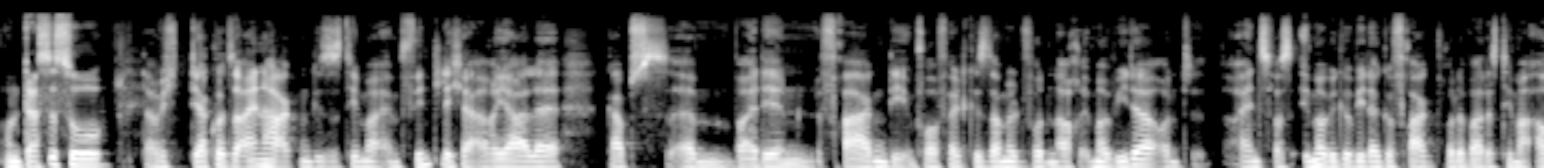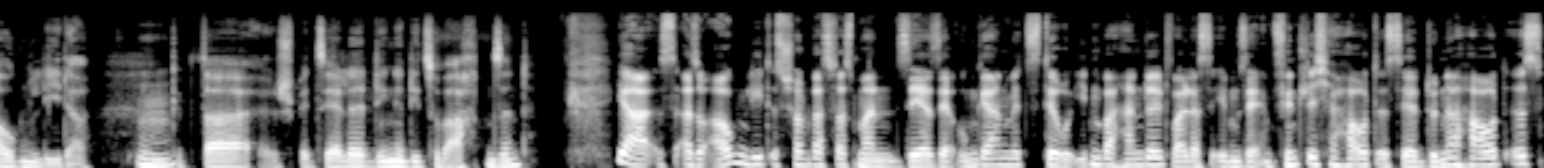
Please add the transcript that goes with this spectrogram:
Und das ist so. Darf ich ja kurz einhaken? Dieses Thema empfindliche Areale gab es ähm, bei den Fragen, die im Vorfeld gesammelt wurden, auch immer wieder. Und eins, was immer wieder gefragt wurde, war das Thema Augenlider. Mhm. Gibt es da spezielle Dinge, die zu beachten sind? Ja, also Augenlid ist schon was, was man sehr, sehr ungern mit Steroiden behandelt, weil das eben sehr empfindliche Haut ist, sehr dünne Haut ist.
